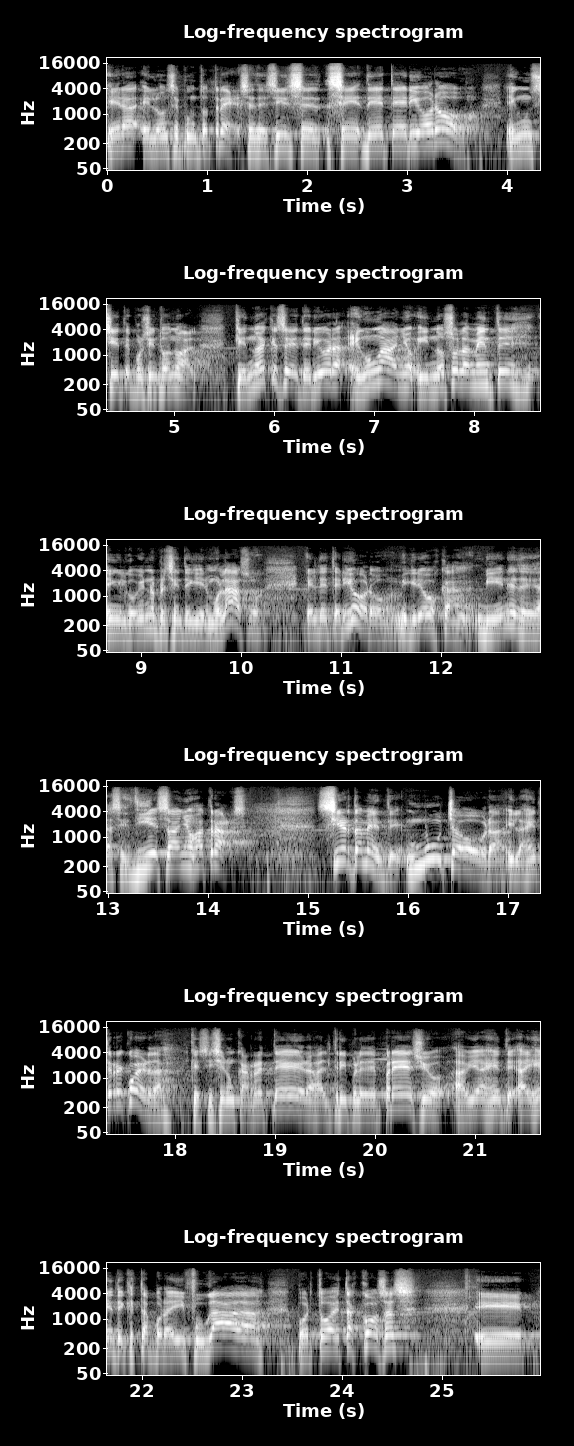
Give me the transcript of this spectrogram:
era el 11.3, es decir, se, deterioró en un 7% anual, que no es que se deteriora en un año y no solamente en el gobierno del presidente Guillermo Lazo, el deterioro, mi querido Boscan, viene desde hace 10 años atrás. Ciertamente, mucha obra, y la gente recuerda que se hicieron carreteras al triple de precio, había gente, hay gente que está por ahí fugada por todas estas cosas, eh,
